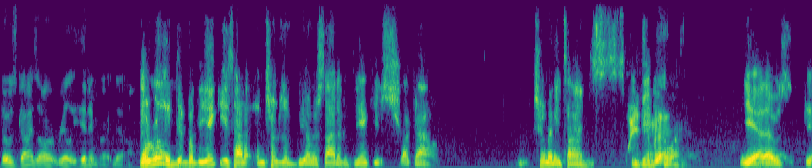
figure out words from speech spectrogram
those guys aren't really hitting right now. They really Um, did, but the Yankees had, in terms of the other side of it, the Yankees struck out too many times in game Yeah. four. yeah, that was yeah.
